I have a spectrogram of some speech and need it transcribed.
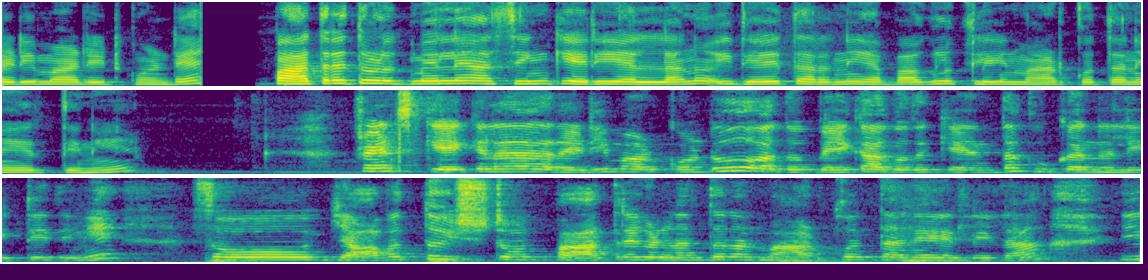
ರೆಡಿ ಮಾಡಿ ಇಟ್ಕೊಂಡೆ. ಪಾತ್ರೆ ತೊಳೆದ್ಮೇಲೆ ಆ ಸಿಂಕ್ ಏರಿ ಎಲ್ಲನೂ ಇದೇ ಥರನೇ ಯಾವಾಗಲೂ ಕ್ಲೀನ್ ಮಾಡ್ಕೋತಾನೆ ಇರ್ತೀನಿ. ಫ್ರೆಂಡ್ಸ್ ಕೇಕ್ ಎಲ್ಲ ರೆಡಿ ಮಾಡಿಕೊಂಡು ಅದು ಬೇಕಾಗೋದಕ್ಕೆ ಅಂತ ಕುಕ್ಕರ್ನಲ್ಲಿ ಇಟ್ಟಿದ್ದೀನಿ. ಸೊ ಯಾವತ್ತೂ ಇಷ್ಟೊಂದು ಪಾತ್ರೆಗಳನ್ನಂತೂ ನಾನು ಮಾಡ್ಕೊತಾನೆ ಇರಲಿಲ್ಲ. ಈ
